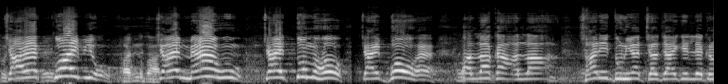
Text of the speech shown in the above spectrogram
चाहे कोई भी हो चाहे मैं हूँ चाहे तुम हो चाहे वो है। अल्लाह का अल्लाह सारी दुनिया चल जाएगी लेकिन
